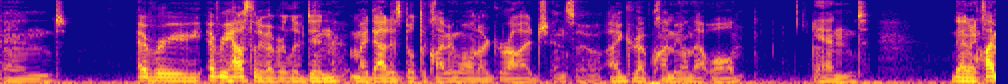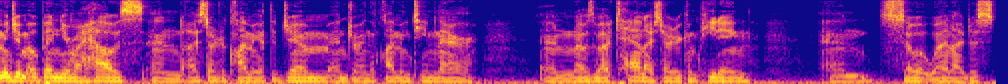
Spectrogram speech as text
And every every house that I've ever lived in, my dad has built a climbing wall in our garage, and so I grew up climbing on that wall. And then a climbing gym opened near my house, and I started climbing at the gym and joined the climbing team there. And when I was about 10, I started competing, and so it went. I just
